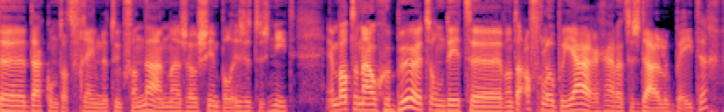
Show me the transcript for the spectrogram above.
de, daar komt dat frame natuurlijk vandaan, maar zo simpel is het dus niet. En wat er nou gebeurt om dit, eh, want de afgelopen jaren gaat het dus duidelijk beter.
